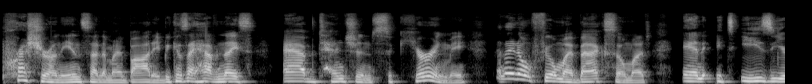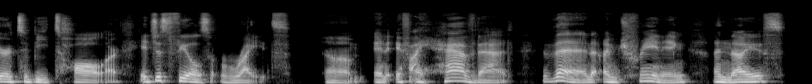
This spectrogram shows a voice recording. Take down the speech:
pressure on the inside of my body, because I have nice ab tension securing me, then I don't feel my back so much. And it's easier to be taller. It just feels right. Um, and if I have that, then I'm training a nice,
